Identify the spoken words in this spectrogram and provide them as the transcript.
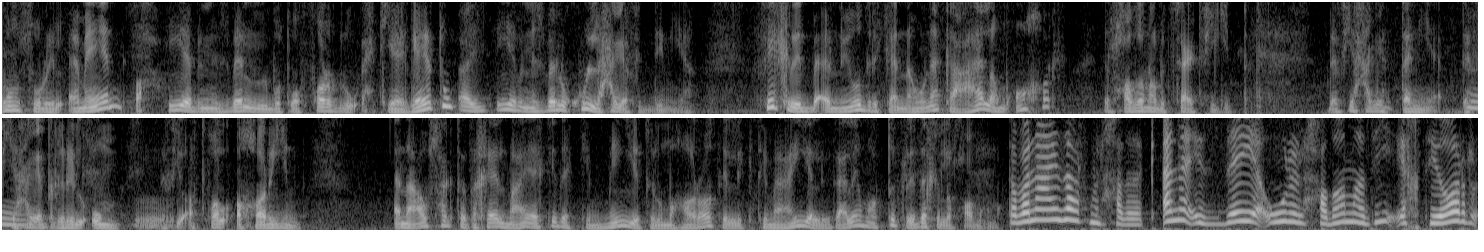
عنصر الأمان صح. هي بالنسبة له اللي بتوفر له احتياجاته أيوة. هي بالنسبة له كل حاجة في الدنيا. فكرة بقى أنه يدرك أن هناك عالم آخر الحضانة بتساعد فيه جدا. ده في حاجات تانية ده في حاجات غير الأم ده في أطفال آخرين. أنا عاوز حضرتك تتخيل معايا كده كمية المهارات الاجتماعية اللي بيتعلمها الطفل داخل الحضانة. طب أنا عايزه أعرف من حضرتك أنا إزاي أقول الحضانة دي اختيار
